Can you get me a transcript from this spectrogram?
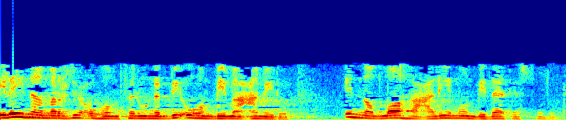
إلينا مرجعهم فننبئهم بما عملوا. إن الله عليم بذات الصدور.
